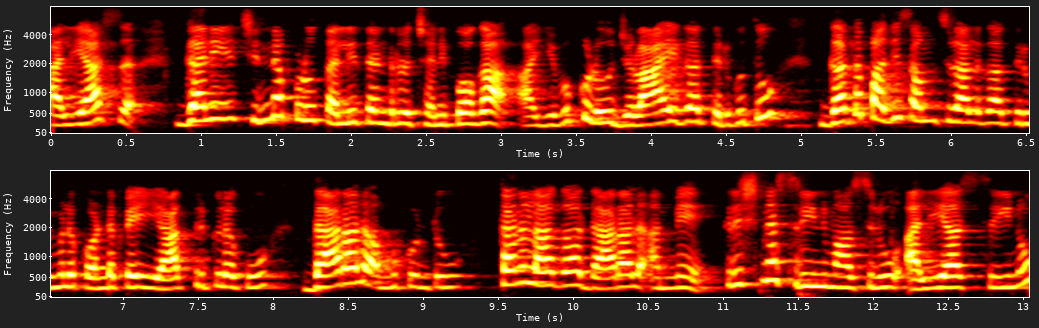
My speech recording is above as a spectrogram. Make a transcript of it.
alias Gani చిన్నప్పుడు తల్లిదండ్రులు చనిపోగా ఆ యువకుడు జులాయిగా తిరుగుతూ గత పది సంవత్సరాలుగా తిరుమల కొండపై యాత్రికులకు దారాలు అమ్ముకుంటూ తనలాగా దారాలు అమ్మే కృష్ణ శ్రీనివాసులు అలియాస్ శ్రీను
